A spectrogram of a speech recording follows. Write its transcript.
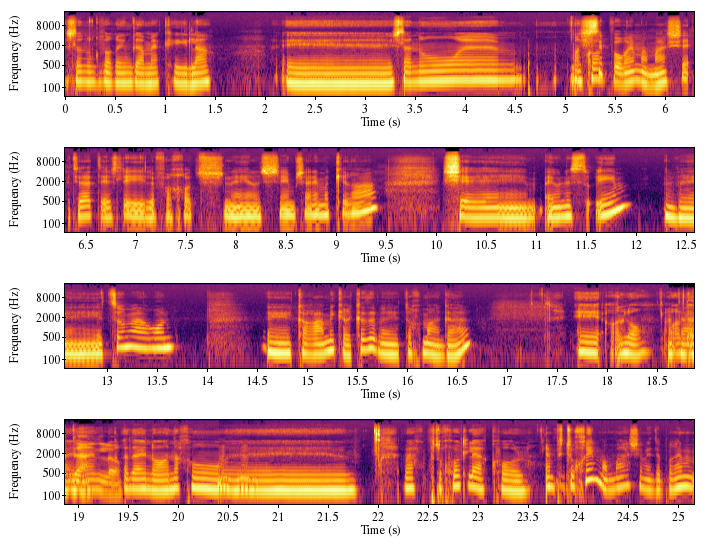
יש לנו גברים גם מהקהילה. יש לנו. יש סיפורים ממש, את יודעת, יש לי לפחות שני אנשים שאני מכירה, שהיו נשואים ויצאו מהארון. אה, קרה מקרה כזה בתוך מעגל? אה, לא, עדיין לא. עדיין לא, אנחנו אה, אנחנו פתוחות להכל. הם פתוחים ממש, הם מדברים,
